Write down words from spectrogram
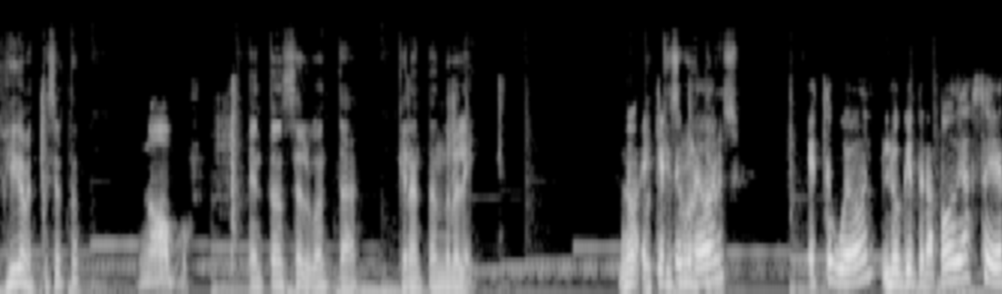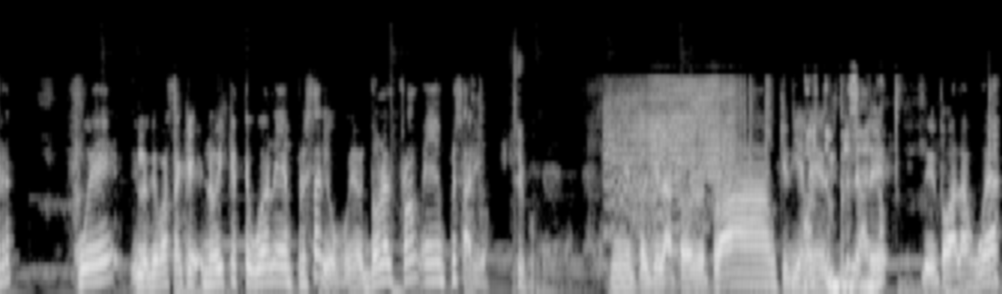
Lógicamente, ¿cierto? No, po. Entonces el weón está quebrantando la ley. No, es ¿Por que este weón este weón lo que trató de hacer fue. Lo que pasa que no veis que este weón es empresario. po. Donald Trump es empresario. Sí, po. tiene to- que la torre Trump, que tiene de, de todas las weas.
